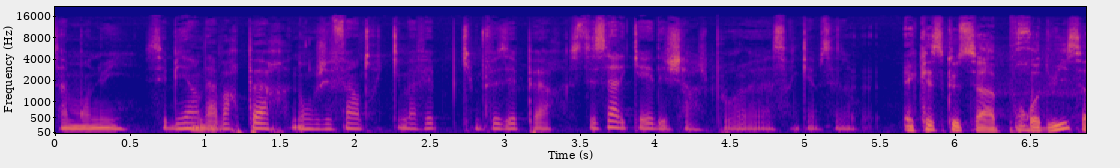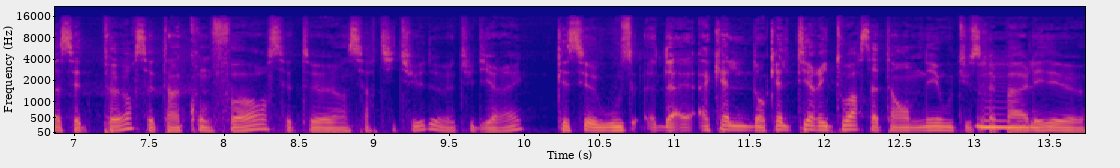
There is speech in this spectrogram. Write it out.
ça m'ennuie. C'est bien Mm. d'avoir peur. Donc j'ai fait un truc qui m'a fait, qui me faisait peur. C'était ça le cahier des charges pour la cinquième saison. Et qu'est-ce que ça a produit, ça, cette peur, cet inconfort, cette euh, incertitude, tu dirais? Qu'est-ce où- à quel, Dans quel territoire ça t'a emmené où tu serais Mm. pas allé euh,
